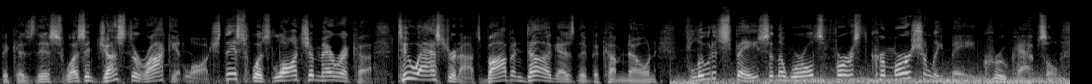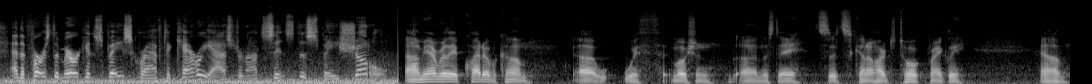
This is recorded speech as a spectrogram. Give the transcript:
because this wasn't just a rocket launch. This was Launch America. Two astronauts, Bob and Doug as they've become known, flew to space in the world's first commercially made crew capsule and the first American spacecraft to carry astronauts since the space shuttle. Um, yeah, I'm really quite overcome uh, with emotion uh, on this day. It's, it's kind of hard to talk, frankly. Um,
